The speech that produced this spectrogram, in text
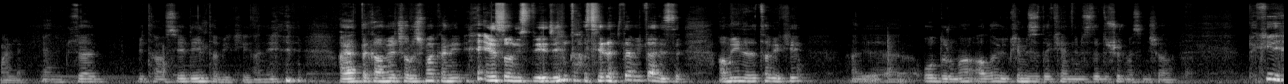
mahalle. yani güzel bir tavsiye değil tabii ki. Hani hayatta kalmaya çalışmak hani en son isteyeceğim tavsiyelerden bir tanesi. Ama yine de tabii ki hani e, o duruma Allah ülkemizi de kendimizi de düşürmesin inşallah. Peki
